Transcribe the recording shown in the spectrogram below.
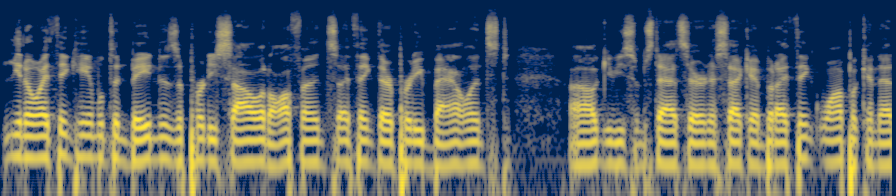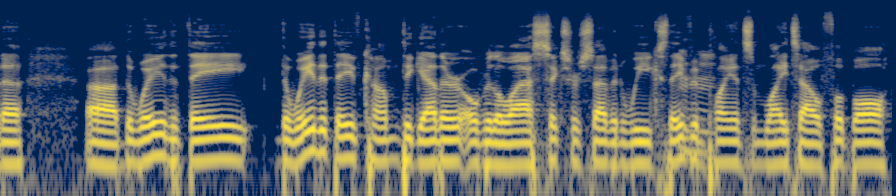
you know, I think Hamilton Badin is a pretty solid offense. I think they're pretty balanced. Uh, I'll give you some stats there in a second, but I think Wapakoneta, uh, the way that they the way that they've come together over the last six or seven weeks, they've been playing some lights out football.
